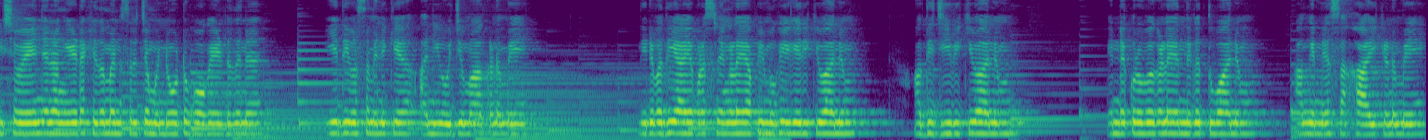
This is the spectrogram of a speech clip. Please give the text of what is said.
ഈശോയെ ഞാൻ അങ്ങയുടെ ഹിതമനുസരിച്ച് മുന്നോട്ട് പോകേണ്ടതിന് ഈ ദിവസം എനിക്ക് അനുയോജ്യമാക്കണമേ. നിരവധിയായ പ്രശ്നങ്ങളെ അഭിമുഖീകരിക്കുവാനും അതിജീവിക്കുവാനും എന്റെ കുറവുകളെ നികത്തുവാനും അങ്ങനെ സഹായിക്കണമേ.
